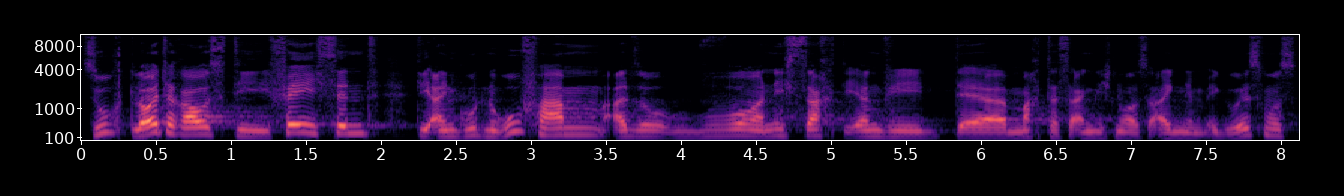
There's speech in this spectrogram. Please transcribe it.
Sucht Leute raus, die fähig sind, die einen guten Ruf haben, also wo man nicht sagt, irgendwie, der macht das eigentlich nur aus eigenem Egoismus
